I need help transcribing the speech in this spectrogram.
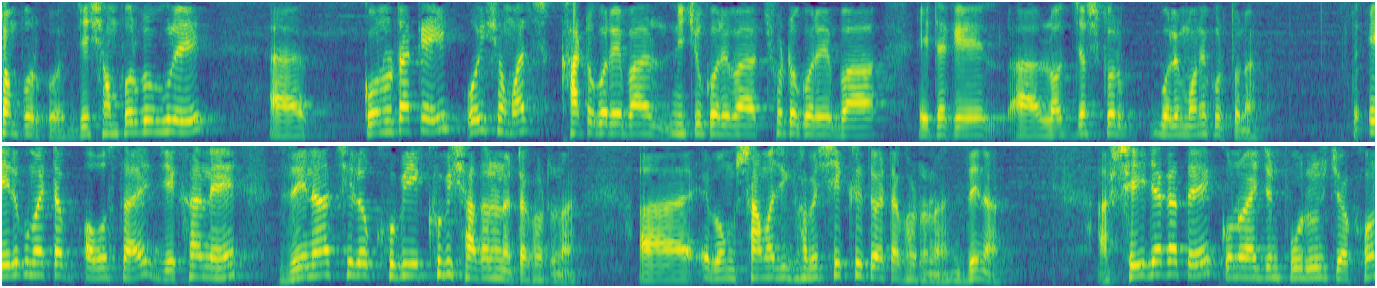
সম্পর্ক। যে সম্পর্কগুলি কোনোটাকেই ওই সমাজ খাটো করে বা নিচু করে বা ছোট করে বা এটাকে লজ্জাস্কর বলে মনে করতো না। তো এইরকম একটা অবস্থায় যেখানে জেনা ছিল খুবই খুবই সাধারণ একটা ঘটনা এবং সামাজিকভাবে স্বীকৃত একটা ঘটনা, জেনা। আর সেই জায়গাতে কোনো একজন পুরুষ যখন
